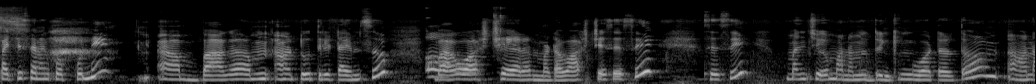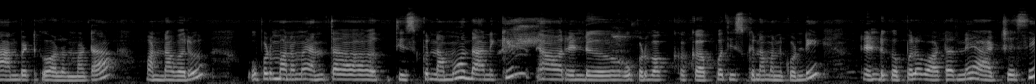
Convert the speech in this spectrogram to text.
పచ్చిశనగపప్పుని బాగా టూ త్రీ టైమ్స్ బాగా వాష్ చేయాలన్నమాట. వాష్ చేసేసి చేసేసి మంచిగా మనం డ్రింకింగ్ వాటర్తో నానబెట్టుకోవాలన్నమాట. వన్ అవరు ఇప్పుడు మనం ఎంత తీసుకున్నామో దానికి రెండు ఇప్పుడు ఒక కప్పు తీసుకున్నాం అనుకోండి రెండు కప్పుల వాటర్ని యాడ్ చేసి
